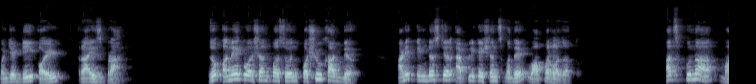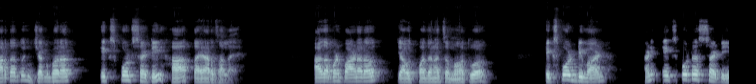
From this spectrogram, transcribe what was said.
म्हणजे डी ऑइल्ड राईस ब्रान. जो अनेक वर्षांपासून पशुखाद्य आणि इंडस्ट्रीयल ॲप्लिकेशन्समध्ये वापरला जातो. आज पुन्हा भारतातून जगभरात एक्सपोर्टसाठी हा तयार झालाय. आज आपण पाहणार आहोत या उत्पादनाचं महत्त्व एक्सपोर्ट डिमांड आणि एक्सपोर्टर्ससाठी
